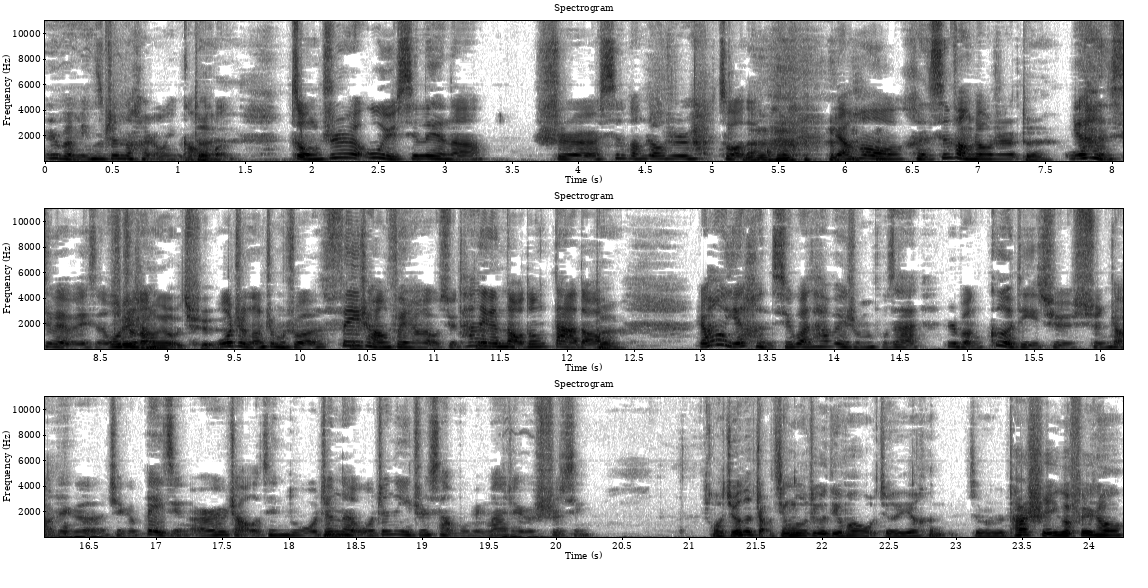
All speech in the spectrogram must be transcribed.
日本名字真的很容易搞混。总之，物语系列呢是新房昭之做的，然后很新房昭之，对，也很西尾维新。我只能有趣，我只能这么说，非常非常有趣。他那个脑洞大到，然后也很奇怪，他为什么不在日本各地去寻找这个这个背景，而是找了京都？我真的、嗯我真的一直想不明白这个事情。我觉得找京都这个地方，我觉得也很，就是它是一个非常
